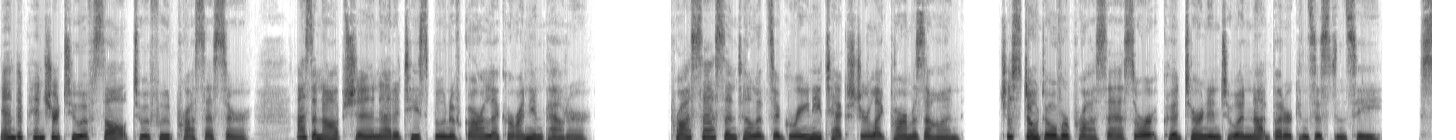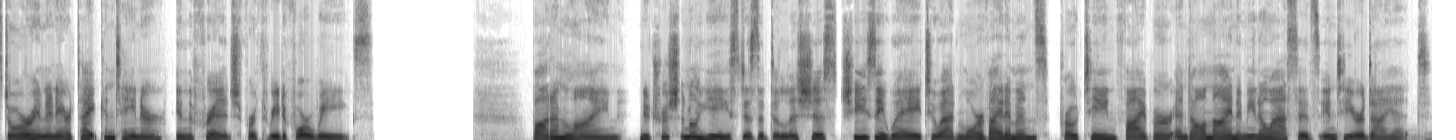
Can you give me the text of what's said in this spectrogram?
and a pinch or two of salt to a food processor. As an option, add a teaspoon of garlic or onion powder. Process until it's a grainy texture like Parmesan. Just don't overprocess or it could turn into a nut butter consistency. Store in an airtight container in the fridge for three to four weeks. Bottom line nutritional yeast is a delicious, cheesy way to add more vitamins, protein, fiber, and all nine amino acids into your diet.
